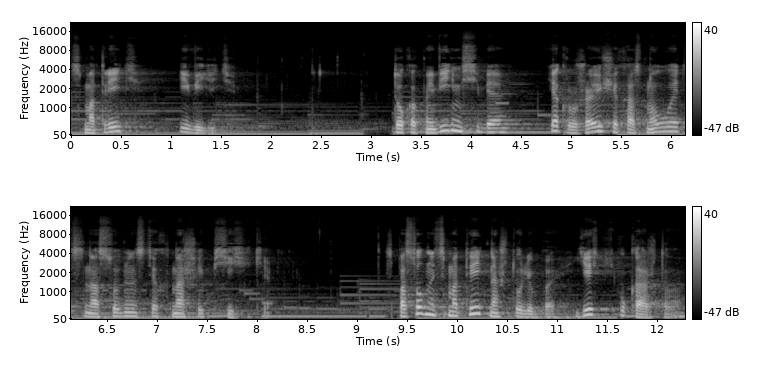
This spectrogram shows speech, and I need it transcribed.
смотреть и видеть. То, как мы видим себя и окружающих, основывается на особенностях нашей психики. Способность смотреть на что-либо есть у каждого.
